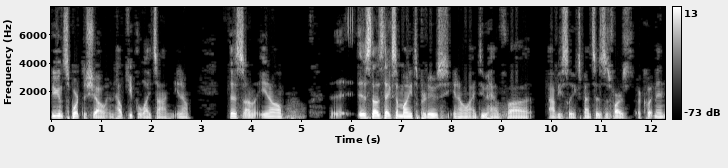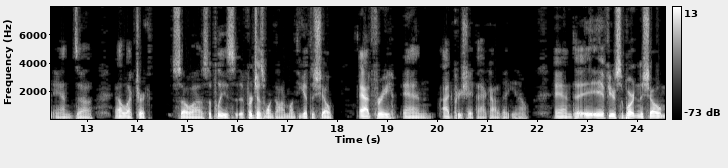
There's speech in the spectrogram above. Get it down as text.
can support the show and help keep the lights on. You know, this, uh, you know, this does take some money to produce. You know, I do have uh, obviously expenses as far as equipment and uh, electric. So, uh, so please, for just one dollar a month, you get the show ad free, and I'd appreciate the heck out of it, you know. And uh, if you're supporting the show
